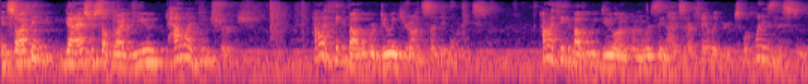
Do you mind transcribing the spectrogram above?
And so I think you got to ask yourself, do I view, how do I view church? How do I think about what we're doing here on Sunday mornings? How do I think about what we do on, on Wednesday nights at our family groups? What, what is this to me?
